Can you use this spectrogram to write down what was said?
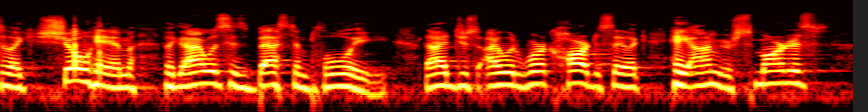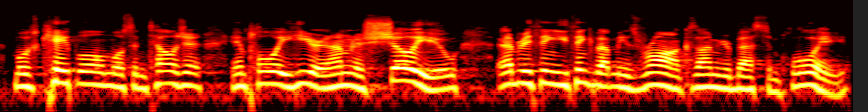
to, like, show him, like, I was his best employee. That I just, I would work hard to say, like, hey, I'm your smartest, most capable, most intelligent employee here, and I'm going to show you everything you think about me is wrong because I'm your best employee.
